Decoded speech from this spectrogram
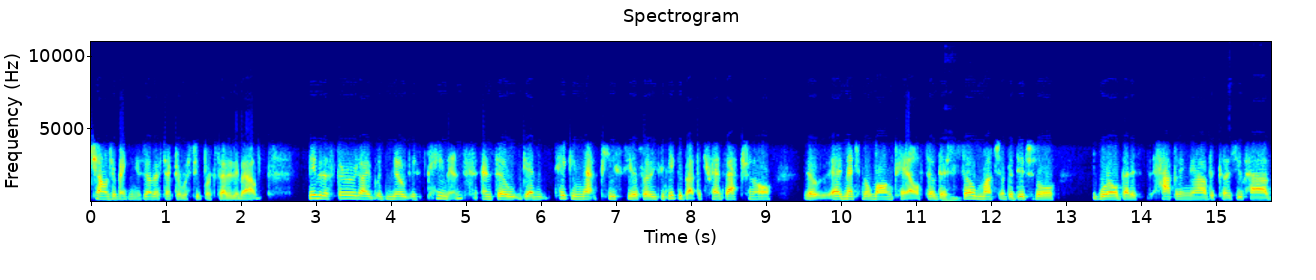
challenger banking is another sector we're super excited about. Maybe the third I would note is payments. And so again, taking that piece, you know, so if you think about the transactional, you know, I mentioned the long tail. So there's mm-hmm. so much of the digital world that is happening now because you have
